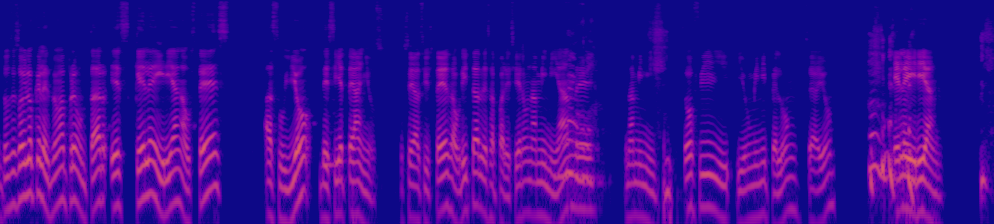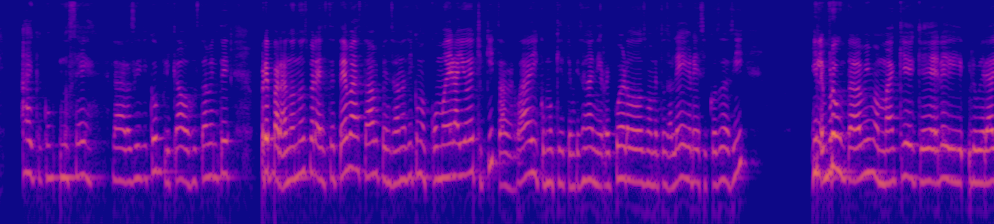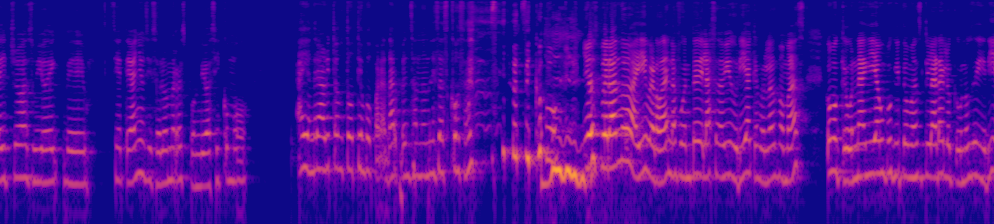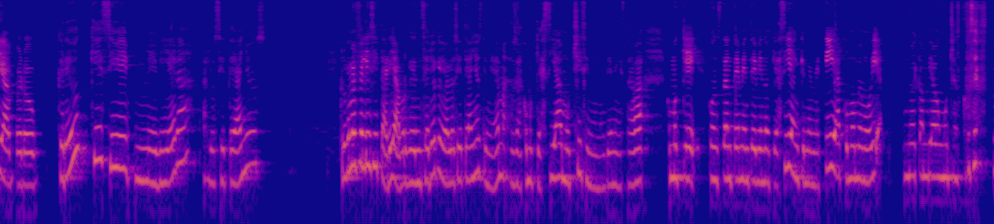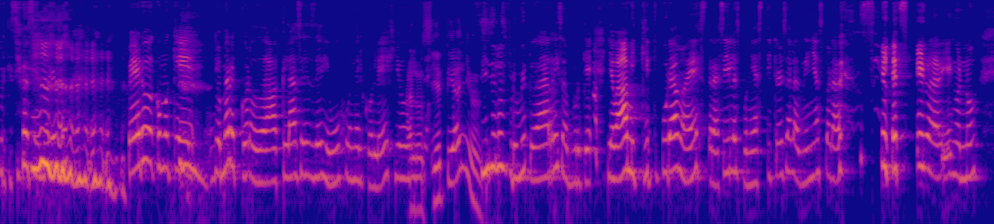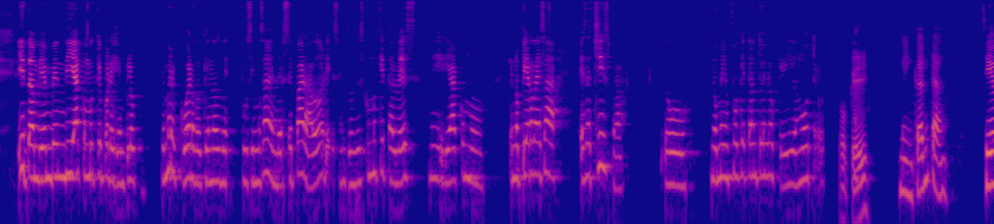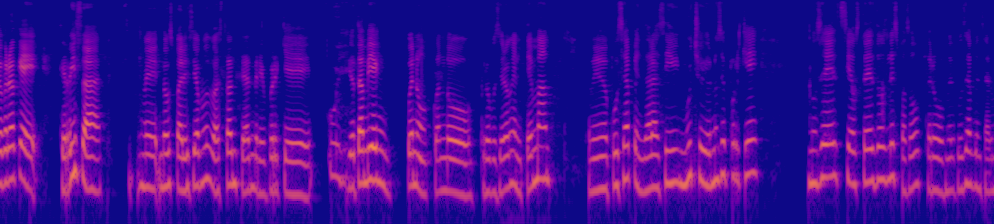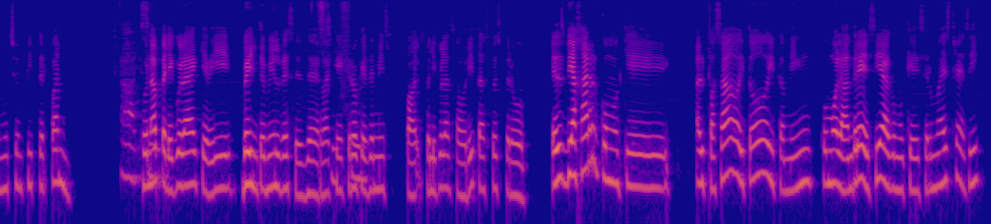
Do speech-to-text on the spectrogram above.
Entonces hoy lo que les vengo a preguntar es, ¿qué le dirían a ustedes a su yo de siete años. O sea, si ustedes ahorita les apareciera una mini Andre, una mini Sofi y, un mini pelón, o sea, yo, ¿qué le dirían? Ay, no sé, la verdad es que complicado. Justamente preparándonos para este tema, estaba pensando así como cómo era yo de chiquita, ¿verdad? Y como que te empiezan a venir recuerdos, momentos alegres y cosas así. Y le preguntaba a mi mamá que, le, hubiera dicho a su yo de, de siete años y solo me respondió así como, ay Andrea, ahorita no tengo tiempo para andar pensando en esas cosas. Así como yo esperando ahí, ¿verdad? En la fuente de la sabiduría que son las mamás, como que una guía un poquito más clara de lo que uno seguiría, pero creo que si me viera a los siete años, creo que me felicitaría, porque en serio que yo a los siete años tenía demás, o sea, como que hacía muchísimo, ¿me entienden? Estaba como que constantemente viendo qué hacían, qué me metía, cómo me movía no he cambiado muchas cosas porque sigo haciendo eso. Pero como que yo me recuerdo, daba clases de dibujo en el colegio. A los siete años. Sí, se los prometo, daba risa porque llevaba mi kit pura maestra, así les ponía stickers a las niñas para ver si les iba bien o no. Y también vendía como que, por ejemplo, yo me recuerdo que nos pusimos a vender separadores, entonces como que tal vez me diría como que no pierda esa, esa chispa o no me enfoque tanto en lo que digan otros. Ok. Me encanta. Sí, yo creo que, qué risa, me, nos parecíamos bastante, André, porque yo también, bueno, cuando propusieron el tema, también me puse a pensar así mucho, yo no sé por qué, no sé si a ustedes dos les pasó, pero me puse a pensar mucho en Peter Pan. Fue una película que vi 20 mil veces, de verdad que creo que es de mis películas favoritas, pues, pero es viajar como que al pasado y todo, y también como la Andre decía, como que ser maestra y así,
